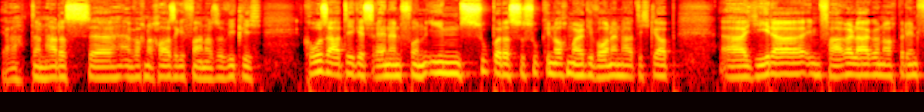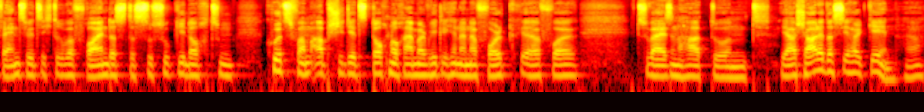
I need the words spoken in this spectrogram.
ja, dann hat er es äh, einfach nach Hause gefahren. Also wirklich großartiges Rennen von ihm. Super, dass Suzuki nochmal gewonnen hat. Ich glaube, äh, jeder im Fahrerlager und auch bei den Fans wird sich darüber freuen, dass das Suzuki noch zum kurz vorm Abschied jetzt doch noch einmal wirklich einen Erfolg äh, vorzuweisen hat. Und ja, schade, dass sie halt gehen. Ja.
